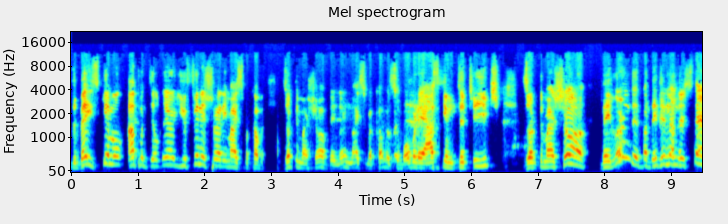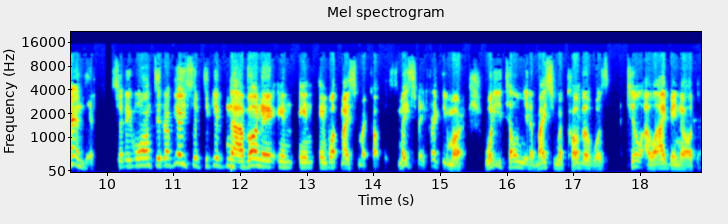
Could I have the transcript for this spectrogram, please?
The base Gimel, up until there, you finished already Maisa Makova. Zokta Mashah, they learned Maisa Makova, so what were they asking him to teach? Zokta Mashah, they learned it, but they didn't understand it. So they wanted Rabbi Yosef to give the Navane in, in, in what Maisa Makova is. What are you telling me that Maisa Makova was till Alai Ben Adam?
